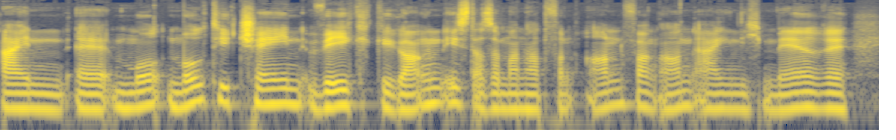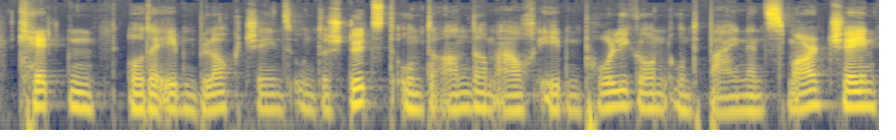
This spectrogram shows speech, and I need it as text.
einen äh, Multi-Chain-Weg gegangen ist. Also man hat von Anfang an eigentlich mehrere Ketten oder eben Blockchains unterstützt, unter anderem auch eben Polygon und Binance Smart Chain.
